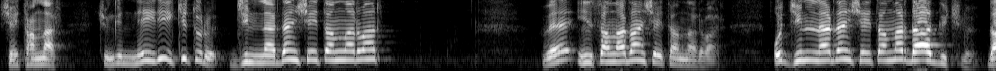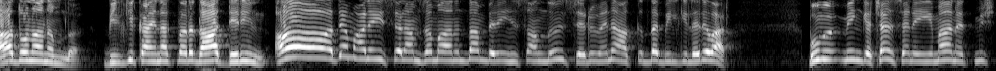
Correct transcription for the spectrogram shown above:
Şeytanlar. Çünkü neydi? iki turu. Cinlerden şeytanlar var ve insanlardan şeytanlar var. O cinlerden şeytanlar daha güçlü, daha donanımlı, bilgi kaynakları daha derin. Adem aleyhisselam zamanından beri insanlığın serüveni hakkında bilgileri var. Bu mümin geçen sene iman etmiş,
